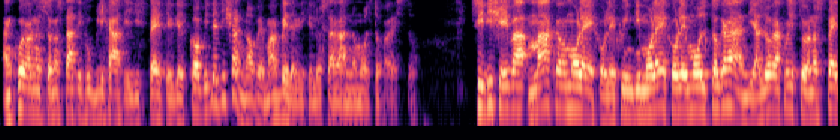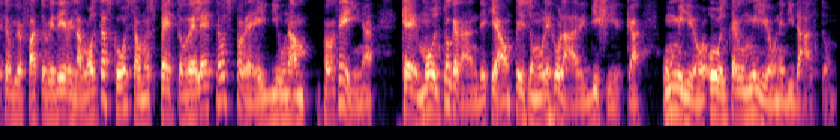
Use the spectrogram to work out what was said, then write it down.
Ancora non sono stati pubblicati gli spettri del Covid-19, ma vedrete lo saranno molto presto. Si diceva macromolecole, quindi molecole molto grandi. Allora questo è uno spettro, vi ho fatto vedere la volta scorsa, uno spettro elettrospray di una proteina che è molto grande, che ha un peso molecolare di circa un milione, oltre un milione di Dalton.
